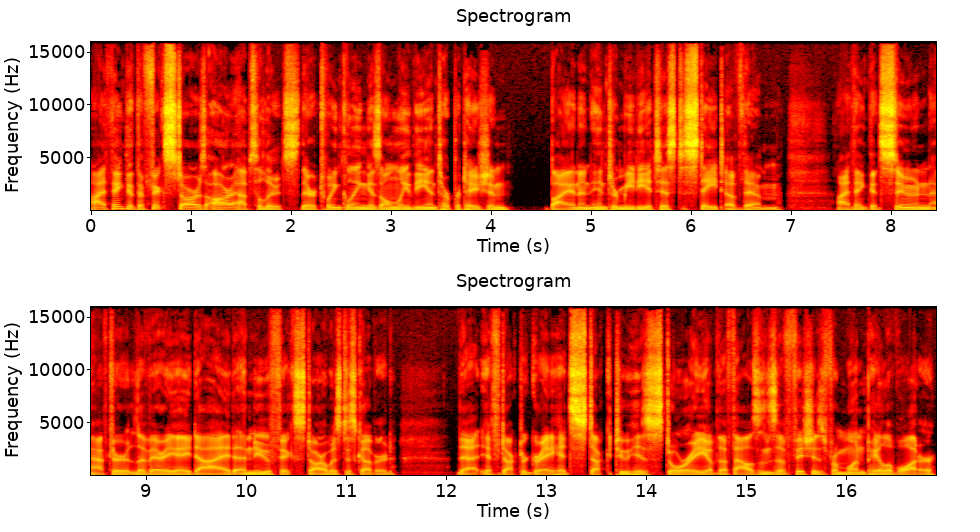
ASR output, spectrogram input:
I think that the fixed stars are absolutes. Their twinkling is only the interpretation by an, intermediatist state of them. I think that soon after Leverrier died, a new fixed star was discovered. That if Dr. Gray had stuck to his story of the thousands of fishes from one pail of water,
